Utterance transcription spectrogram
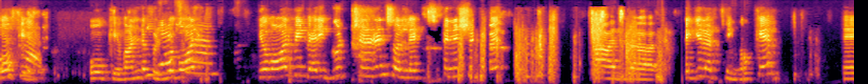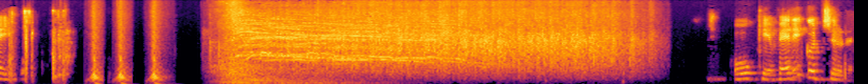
Okay. ma'am. Okay, wonderful. Yes, you've all you've all been very good children. So let's finish it with our uh, regular thing. Okay. There you go. Okay, very good children.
